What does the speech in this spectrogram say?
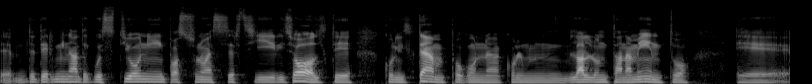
eh, determinate questioni possono essersi risolte con il tempo, con, con l'allontanamento. E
